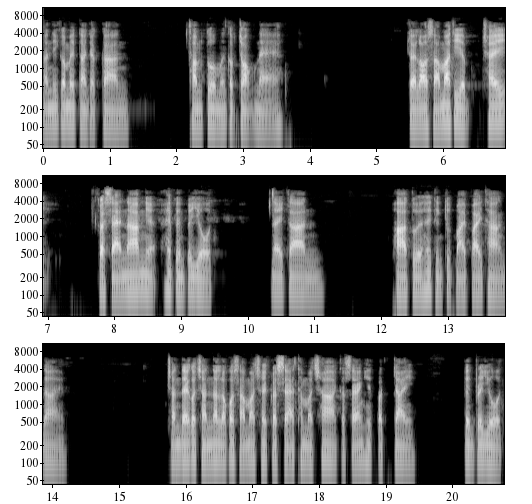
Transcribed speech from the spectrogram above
อันนี้ก็ไม่ต่างจากการ ทำตัวเหมือนกับจอกแหน แต่เราสามารถที่จะใช้กระแสน้ำเนี่ยให้เป็นประโยชน์ในการพาตัวให้ถึงจุดหมายปลายทางได้ฉันใดก็ฉันนั้นเราก็สามารถใช้กระแสธรรมชาติ กระแสเหตุปัจจัย เป็นประโยชน์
